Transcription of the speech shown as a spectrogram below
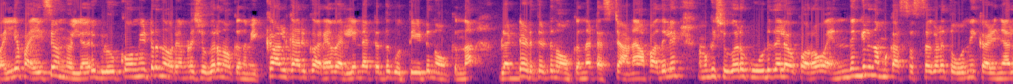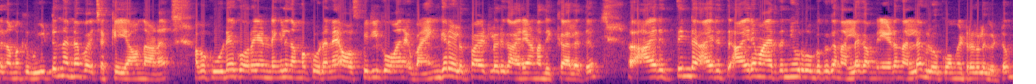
വലിയ പൈസ ഒന്നുമില്ല ഒരു ഗ്ലൂക്കോമീറ്റർ എന്ന് പറയുമ്പോൾ ഷുഗർ നോക്കുന്ന മിക്ക ആൾക്കാർക്കും അറിയാം വിരലിന്റെ അറ്റത്ത് കുത്തിയിട്ട് നോക്കുന്ന ബ്ലഡ് എടുത്തിട്ട് നോക്കുന്ന ടെസ്റ്റാണ് അപ്പോൾ അതിൽ നമുക്ക് ഷുഗർ കൂടുതലോ കുറവോ എന്തെങ്കിലും നമുക്ക് അസ്വസ്ഥതകൾ തോന്നിക്കഴിഞ്ഞാൽ നമുക്ക് വീട്ടിൽ നിന്ന് തന്നെ പോയി ചെക്ക് ചെയ്യാവുന്നതാണ്. അപ്പോൾ കൂടെ കുറേ ഉണ്ടെങ്കിൽ നമുക്ക് ഉടനെ ഹോസ്പിറ്റലിൽ പോകാൻ ഭയങ്കര എളുപ്പമായിട്ടുള്ള ഒരു കാര്യമാണ് അത് ഇക്കാലത്ത് ആയിരത്തിന്റെ ആയിരത്തി ആയിരം ആയിരത്തഞ്ഞൂറ് രൂപക്കൊക്കെ നല്ല കമ്പനിയുടെ നല്ല ഗ്ലൂക്കോമീറ്ററുകൾ കിട്ടും.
